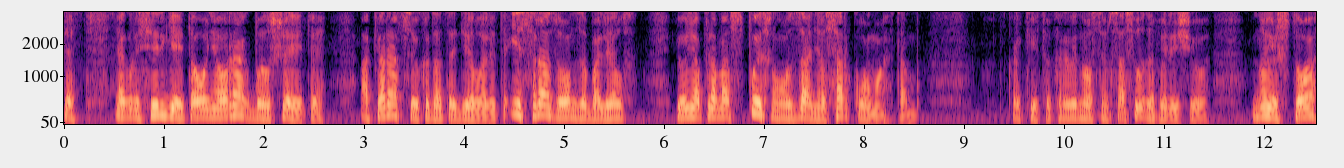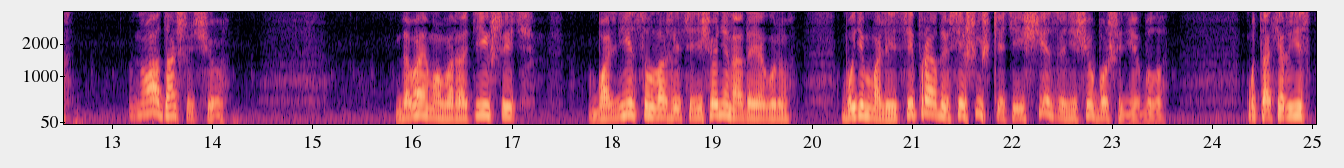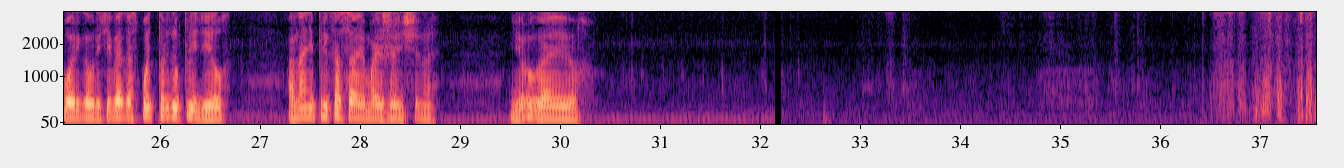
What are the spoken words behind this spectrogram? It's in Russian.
Я говорю, Сергей, то у него рак был шеи-то, операцию когда-то делали-то, и сразу он заболел. И у него прямо вспыхнуло, занял саркома, там, каких-то кровеносных сосудов или еще. Ну и что? Ну а дальше что? Давай ему воротник шить, в больницу ложиться, ничего не надо, я говорю. Будем молиться. И правда, все шишки эти исчезли, ничего больше не было. Вот так я не спорь, говорю, тебя Господь предупредил. Она неприкасаемая женщина. Не ругай ее.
